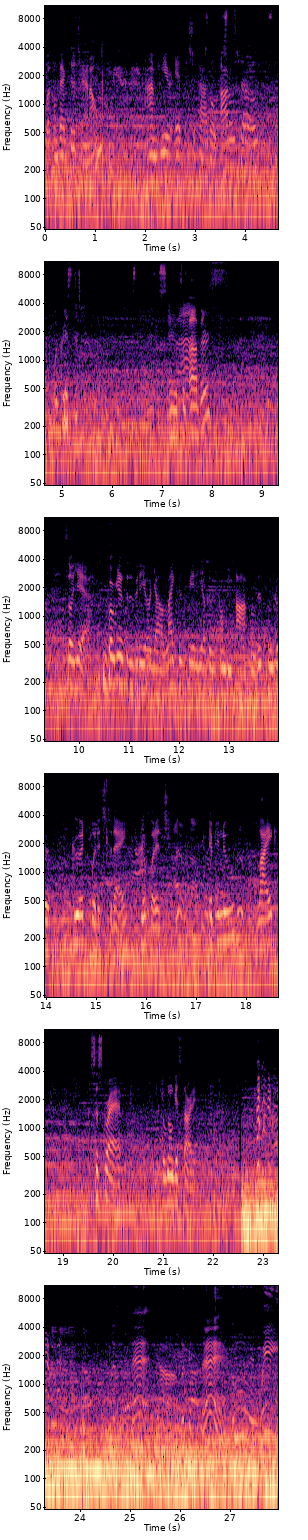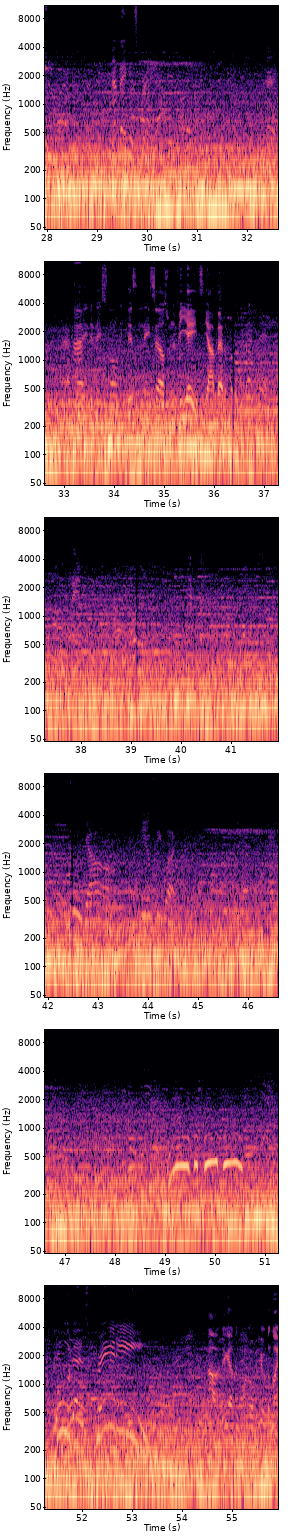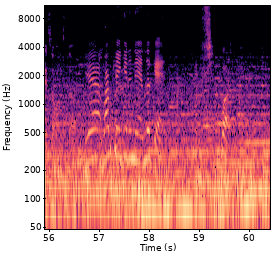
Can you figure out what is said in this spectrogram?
welcome back to the channel. I'm here at the Chicago Auto Show with Krista and some others. So yeah, before we get into this video, y'all like this video because it's gonna be awesome. This is some good, good footage today. Good footage. If you're new, like, subscribe. We're gonna get started. else from the V8s. Y'all better Ooh, that is pretty. Nah, they got the one over here with the lights on and stuff. Yeah, why we can't get in there and look at it? Watch.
